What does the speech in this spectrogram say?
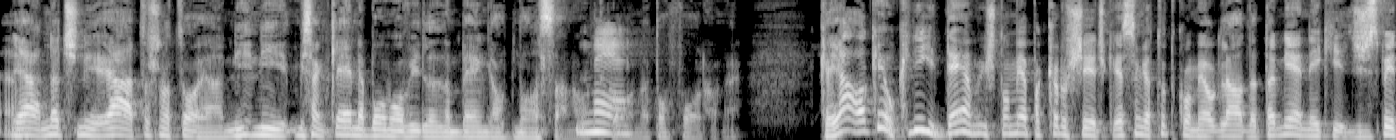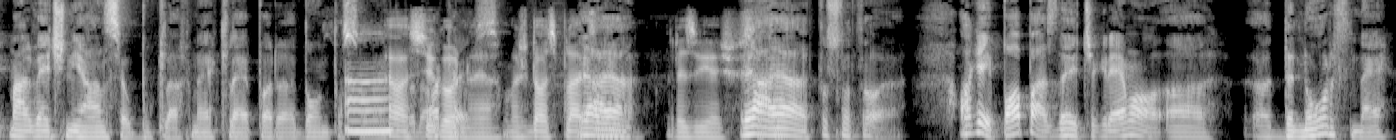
Ja, Ja, nič ni, ja, točno to. Ja. Ni, ni, mislim, da ne bomo videli nobenega odnosa no, Ne. tako, na to forum. Ker ja, ok, v knjigi, da mi to mi je pa kar všeč, ker jaz sem ga tudi v glavi, da tam je neki, že spet malo več nianse v buklah, ne, klepar, Dontosu. ne, Ja, tako da, sigurno, okej, ja. so- imaš dosti plača, Ja, ja, ja. ja. Ja, točno to. Ja. Ok, pa pa zdaj, če gremo uh, uh, The North, ne.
